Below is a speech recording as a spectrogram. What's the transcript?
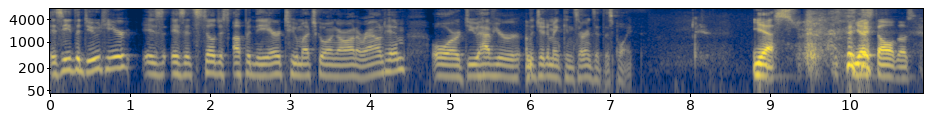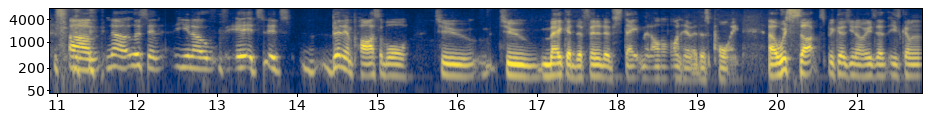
is he the dude here? Is is it still just up in the air? Too much going on around him, or do you have your legitimate concerns at this point? Yes, yes to all of those. Um, no, listen, you know it's it's been impossible to to make a definitive statement on him at this point, uh, which sucks because you know he's he's coming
